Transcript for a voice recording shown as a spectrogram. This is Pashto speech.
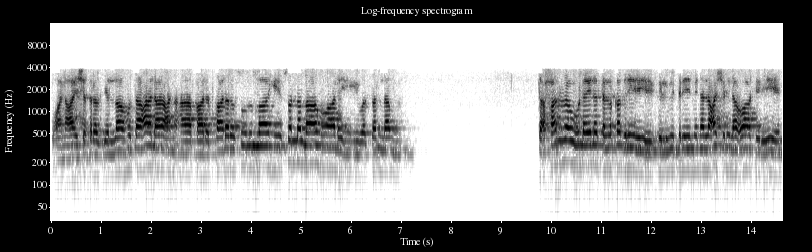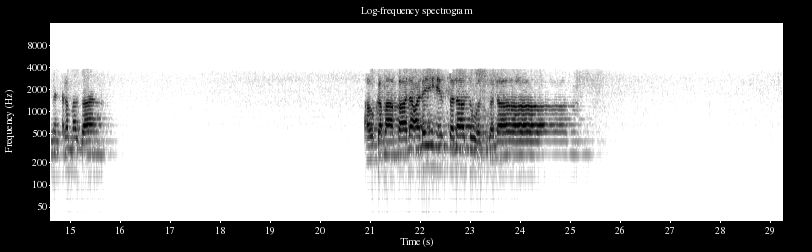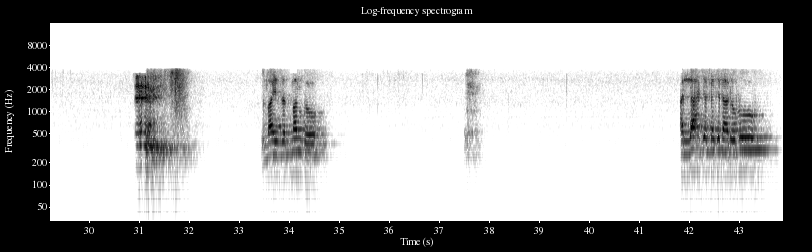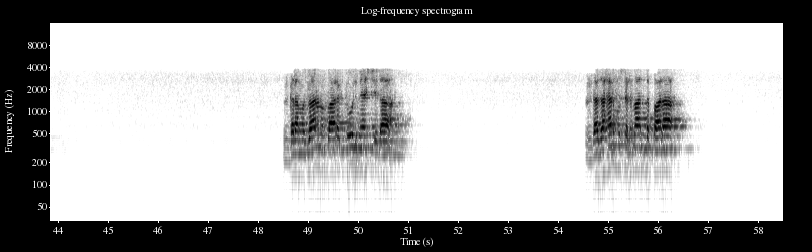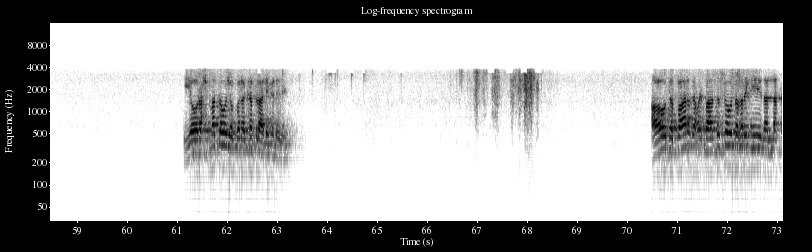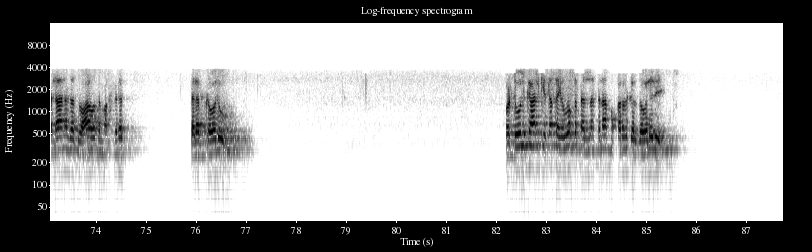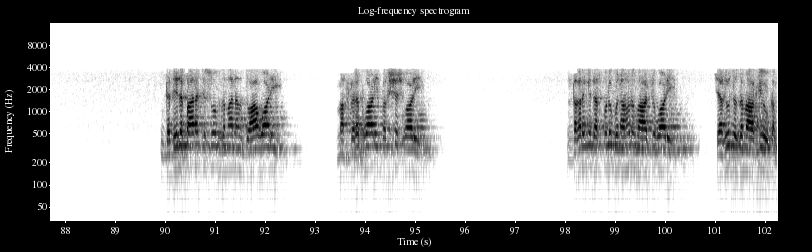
وعن عائشة رضي الله تعالى عنها قالت قال رسول الله صلى الله عليه وسلم تحروا ليلة القدر في الوتر من العشر الأواخر من رمضان أو كما قال عليه الصلاة والسلام زما عزتمندو الله جل جلاله د رمضان مبارک ټول میاشت چې دا دا د هر مسلمان لپاره یو رحمت او یو برکت را لګلې دی او د پار د عبادت او د غرګي د الله تعالی نه د دعا او د مغفرت طلب کولو په ټول کال کې دغه یو وخت الله تعالی مقرر ګرځولې دی د دې لپاره چې څوک زمانه دعا غواړي مغفرت غواړي بخشش غواړي دغه رنګ د خپل ګناهونو معافي غواړي چې هغه ته زما معافي وکم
